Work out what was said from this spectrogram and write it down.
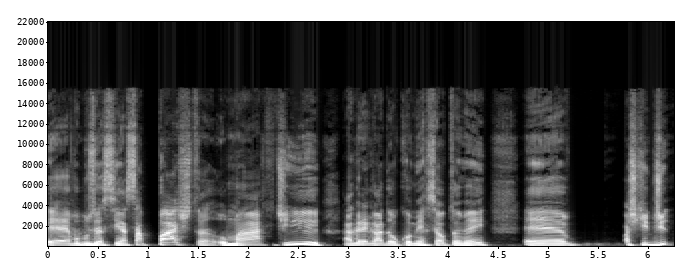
é, vamos dizer assim, essa pasta, o marketing, agregado ao comercial também, é, acho que di-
